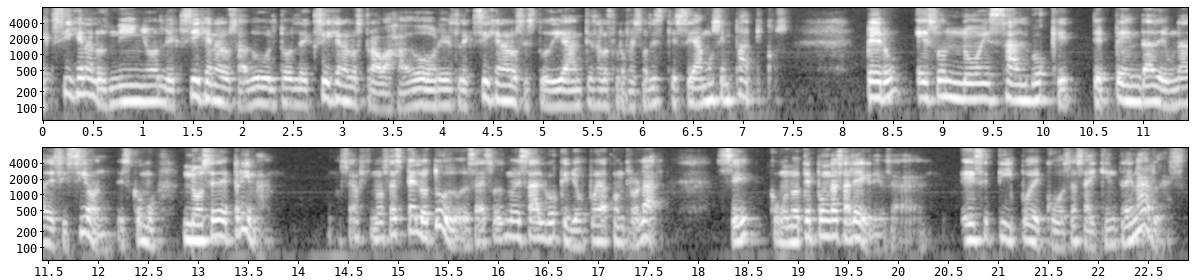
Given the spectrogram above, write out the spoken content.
exigen a los niños, le exigen a los adultos, le exigen a los trabajadores, le exigen a los estudiantes, a los profesores que seamos empáticos. Pero eso no es algo que dependa de una decisión, es como no se deprima, o sea, no seas pelotudo, o sea, eso no es algo que yo pueda controlar, ¿sí? Como no te pongas alegre, o sea, ese tipo de cosas hay que entrenarlas.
